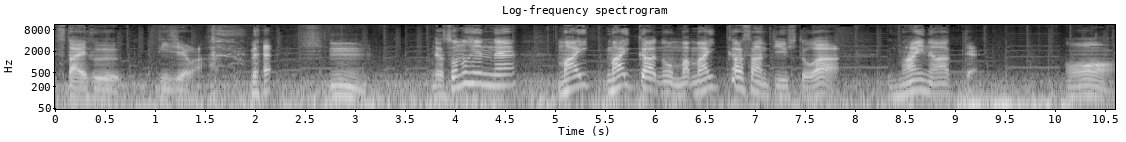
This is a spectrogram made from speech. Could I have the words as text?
スタイフ DJ は。ね。うん。だからその辺ね、マイ、マイカの、ま、マイカさんっていう人は、うまいなって。お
